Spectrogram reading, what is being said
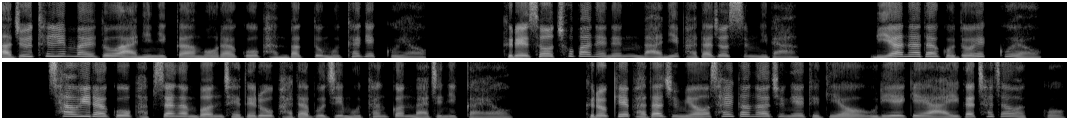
아주 틀린 말도 아니니까 뭐라고 반박도 못하겠고요. 그래서 초반에는 많이 받아줬습니다. 미안하다고도 했고요. 사위라고 밥상 한번 제대로 받아보지 못한 건 맞으니까요. 그렇게 받아주며 살던 와중에 드디어 우리에게 아이가 찾아왔고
